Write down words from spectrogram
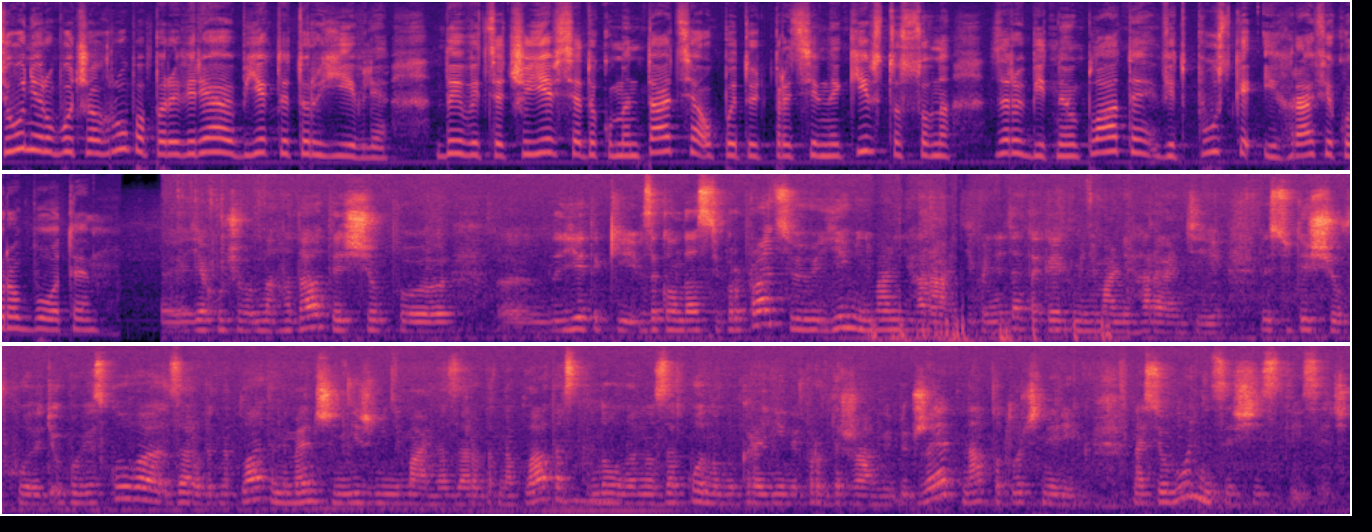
Сьогодні робоча група перевіряє об'єкти торгівлі, дивиться, чи є вся документація, опитують працівників стосовно заробітної плати, відпустки і графіку роботи. Я хочу вам нагадати, щоб е, е, є такі в законодавстві про працю, є мінімальні гарантії. Поняття таке, як мінімальні гарантії. Сюди, що входить обов'язкова заробітна плата не менше ніж мінімальна заробітна плата, встановлена законом України про державний бюджет на поточний рік. На сьогодні це 6 тисяч.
